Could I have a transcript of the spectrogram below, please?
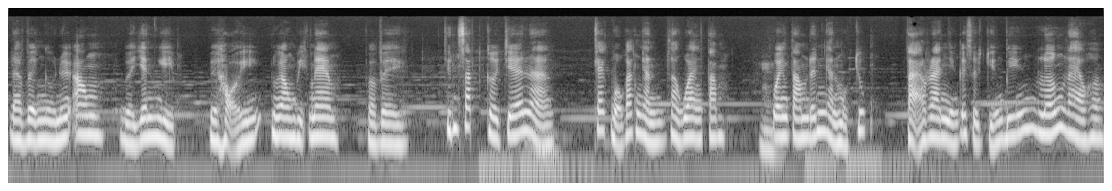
là về người nuôi ong về doanh nghiệp về hội nuôi ong Việt Nam và về chính sách cơ chế là các bộ các ngành chúng ta quan tâm ừ. quan tâm đến ngành một chút tạo ra những cái sự chuyển biến lớn lao hơn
